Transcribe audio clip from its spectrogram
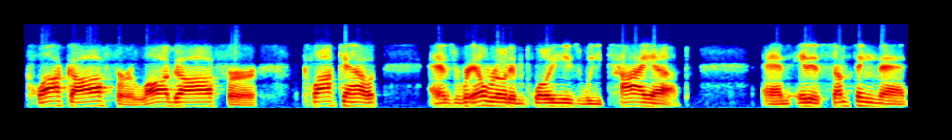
clock off or log off or clock out. As railroad employees, we tie up. And it is something that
